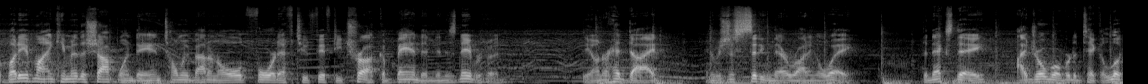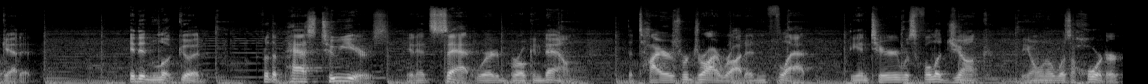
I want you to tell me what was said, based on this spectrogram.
A buddy of mine came into the shop one day and told me about an old Ford F 250 truck abandoned in his neighborhood. The owner had died, and it was just sitting there rotting away. The next day, I drove over to take a look at it. It didn't look good. For the past two years, it had sat where it had broken down. The tires were dry rotted and flat, the interior was full of junk, the owner was a hoarder,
